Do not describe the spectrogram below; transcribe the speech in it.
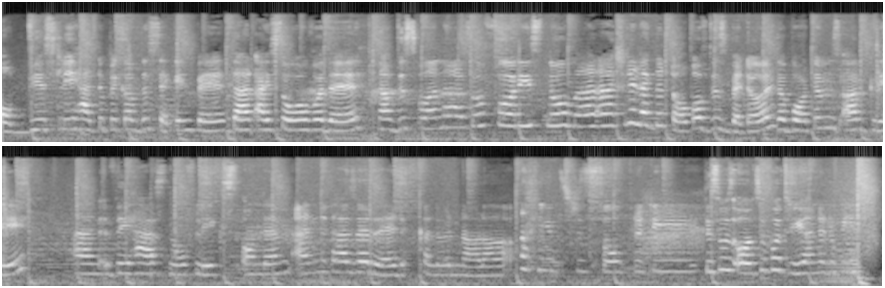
obviously had to pick up the second pair that I saw over there. Now this one has a furry snowman. I actually like the top of this better. The bottoms are grey and they have snowflakes on them and it has a red colored nada. it's just so pretty. This was also for 300 rupees.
